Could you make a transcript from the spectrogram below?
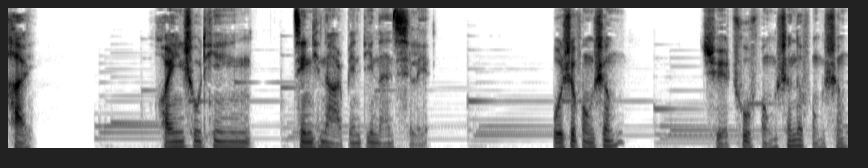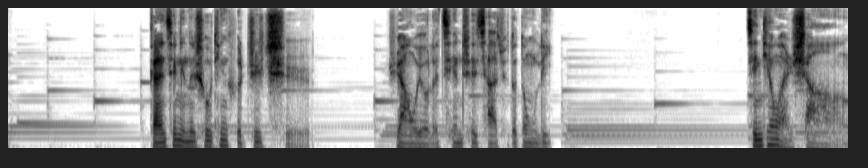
嗨，欢迎收听今天的耳边低喃系列。我是冯生，绝处逢生的冯生。感谢您的收听和支持，让我有了坚持下去的动力。今天晚上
